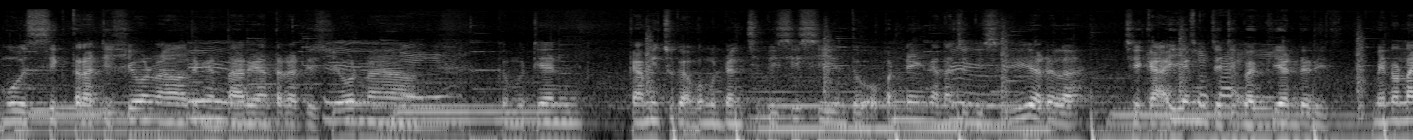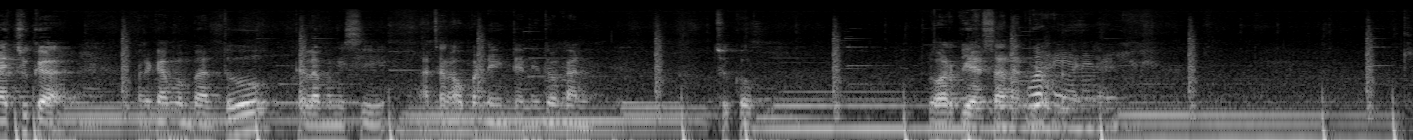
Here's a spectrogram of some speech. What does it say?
musik tradisional, dengan tarian tradisional. Iya, iya. Kemudian kami juga mengundang GBCC untuk opening karena GBCC adalah JKI yang menjadi JKI. bagian dari Mennonite juga. Mereka membantu dalam mengisi acara opening dan itu akan cukup luar biasa nanti Wah ya openingnya. nanti. Oke,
